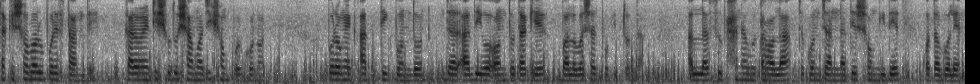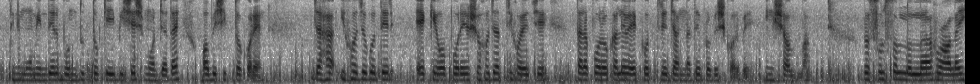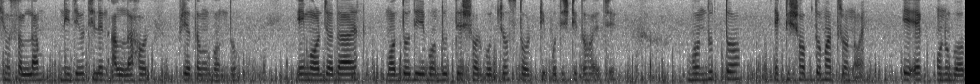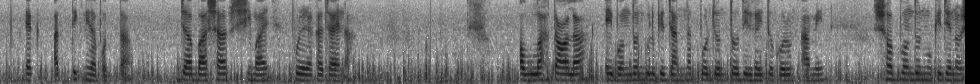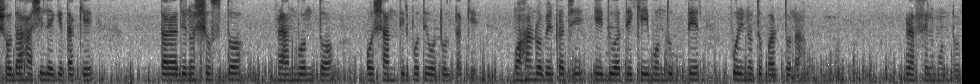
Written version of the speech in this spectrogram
তাকে সবার উপরে স্থান দেয়, কারণ এটি শুধু সামাজিক সম্পর্ক নয়, বরং এক আত্মিক বন্ধন যার আদি ও অন্ত তাকে ভালোবাসার পবিত্রতা। আল্লাহ সুবহানাহু তাআলা যখন জান্নাতের সঙ্গীদের কথা বলেন, তিনি মুমিনদের বন্ধুত্বকেই বিশেষ মর্যাদায় অভিষিক্ত করেন, যাহা ইহজগতের একে অপরের সহযাত্রী হয়েছে, তারা পরকালেও একত্রে জান্নাতে প্রবেশ করবে ইনশাল্লাহ রসুল সাল্লাহ আলাইসাল্লাম নিজেও ছিলেন আল্লাহর প্রিয়তম বন্ধু। এই মর্যাদার মধ্য দিয়ে বন্ধুত্বের সর্বোচ্চ স্তরটি প্রতিষ্ঠিত হয়েছে। বন্ধুত্ব একটি শব্দ মাত্র নয়, এ এক অনুভব, এক আত্মিক নিরাপত্তা, যা বাসার সীমায় পুরে রাখা যায় না। আল্লাহ তাআলা এই বন্ধনগুলোকে জান্নাত পর্যন্ত দীর্ঘায়িত করুন, আমিন। সব বন্ধুর মুখে যেন সদা হাসি লেগে থাকে। তারা যেন সুস্থ প্রাণবন্ত ও শান্তির পথে অটল থাকে। মহান রবের কাছে এই দোয়া থেকেই বন্ধুত্বের পরিণত প্রার্থনা। রাসেল মণ্ডল।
